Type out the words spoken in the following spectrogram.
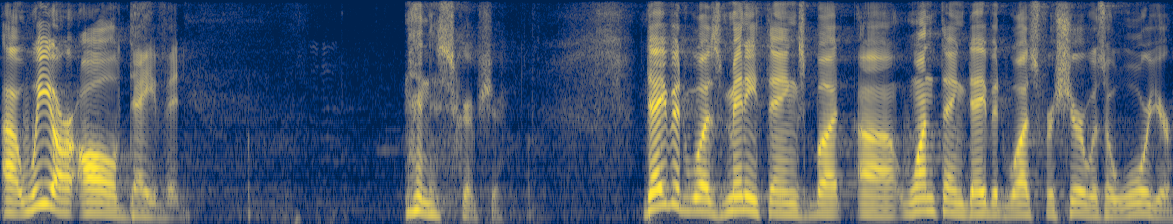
uh, we are all David in this scripture. David was many things, but uh, one thing David was for sure was a warrior.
